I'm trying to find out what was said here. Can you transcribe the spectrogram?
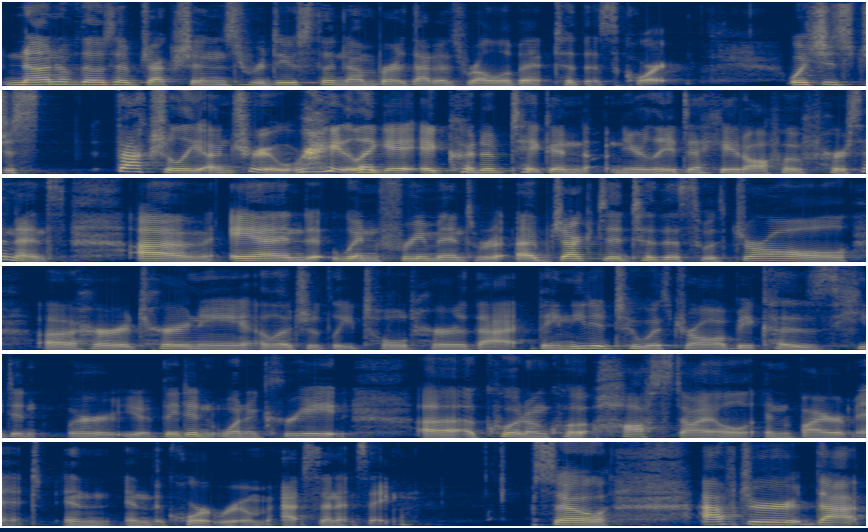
none of those objections reduce the number that is relevant to this court, which is just factually untrue, right? Like it, it could have taken nearly a decade off of her sentence. Um, and when Freeman objected to this withdrawal, uh, her attorney allegedly told her that they needed to withdraw because he didn't, or you know, they didn't want to create uh, a quote unquote hostile environment in, in the courtroom at sentencing. So after that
